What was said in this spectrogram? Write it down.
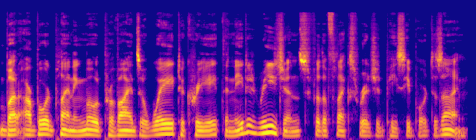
but our board planning mode provides a way to create the needed regions for the flex rigid PC board design.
